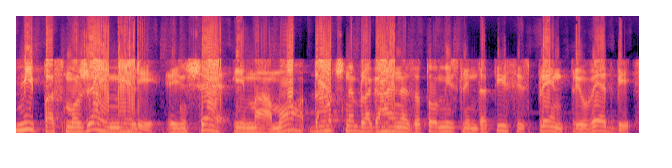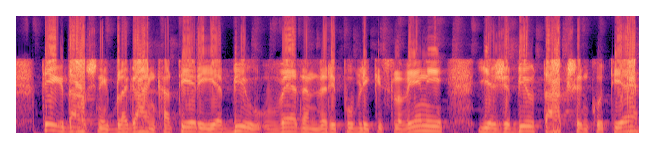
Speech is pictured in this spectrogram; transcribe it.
Mi pa smo že imeli in še imamo davčne blagajne, zato mislim, da ti si splen pri uvedbi teh davčnih blagajn, kateri je bil uveden v Republiki Sloveniji, je že bil takšen, kot je,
